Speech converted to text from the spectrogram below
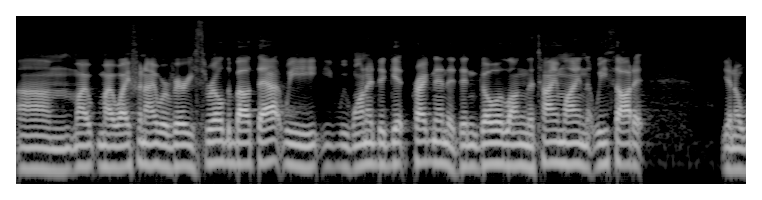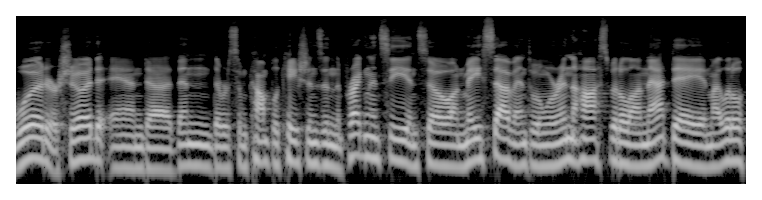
Um, my, my wife and I were very thrilled about that. We, we wanted to get pregnant. It didn't go along the timeline that we thought it you know, would or should. And uh, then there were some complications in the pregnancy. And so on May 7th, when we're in the hospital on that day, and my little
